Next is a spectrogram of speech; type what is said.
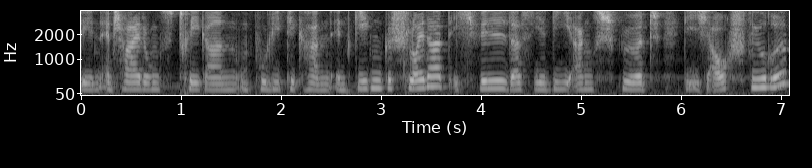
den Entscheidungsträgern und Politikern entgegengeschleudert. Ich will, dass ihr die Angst spürt, die ich auch spüre.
